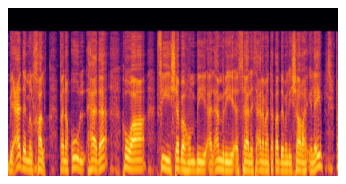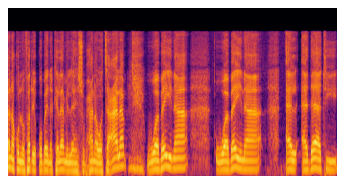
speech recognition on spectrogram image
بعدم الخلق. فنقول هذا هو فيه شبه بالأمر الثالث على ما تقدم الإشارة إليه. فنقول نفرق بين كلام الله سبحانه وتعالى وبين وبين الأداة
